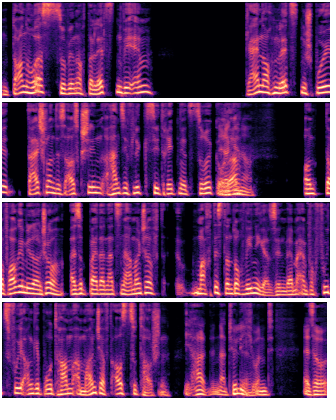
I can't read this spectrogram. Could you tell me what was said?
Und dann heißt so wie nach der letzten WM, gleich nach dem letzten Spiel, Deutschland ist ausgeschieden, Hansi Flick, sie treten jetzt zurück, oder? Ja, genau. Und da frage ich mich dann schon, also bei der Nationalmannschaft macht es dann doch weniger Sinn, weil wir einfach viel zu viel Angebot haben, eine Mannschaft auszutauschen. Ja, natürlich. Ja. Und also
